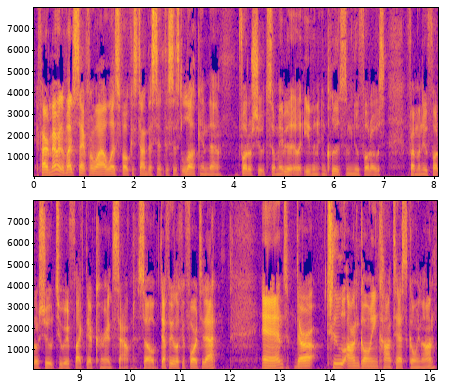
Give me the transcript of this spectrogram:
if I remember, the website for a while was focused on the synthesis look and the photo shoot. So maybe it'll even include some new photos from a new photo shoot to reflect their current sound. So definitely looking forward to that. And there are two ongoing contests going on.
